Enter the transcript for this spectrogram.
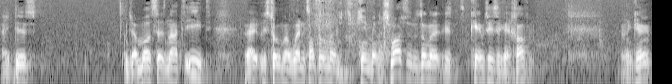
Right, this, Jamal says not to eat, right? He's talking about when it's talking about it came in a shmoshes, but talking about it came to say chavim. Okay? And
